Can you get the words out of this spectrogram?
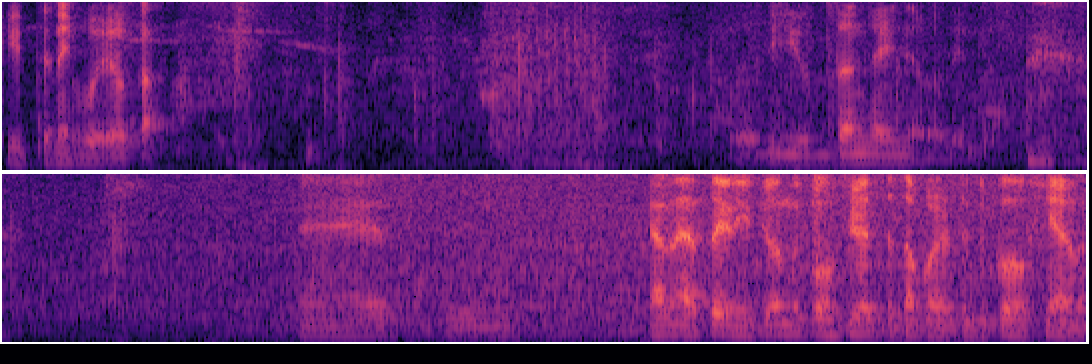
കിച്ചണിൽ പോയി നോക്കാം. ഒരു യുദ്ധം കഴിഞ്ഞ പോലെ ഉണ്ട്. ഏ, ചൂ- ഞാൻ നേരത്തെ എണീറ്റ് വന്ന് കോഫി വെച്ചിട്ടാ പോയിട്ട് ഇത് കോഫിയാണ്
